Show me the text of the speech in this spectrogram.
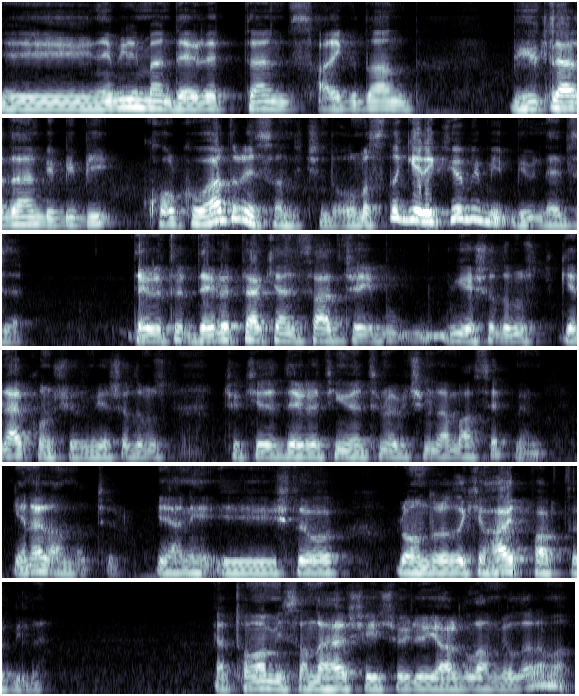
eee, ne bileyim ben devletten, saygıdan, büyüklerden bir, bir, bir korku vardır insanın içinde. Olması da gerekiyor bir, bir, bir nebze. Devlet, devlet derken sadece bu, bu yaşadığımız, genel konuşuyorum. Yaşadığımız Türkiye'de devletin yönetilme biçiminden bahsetmiyorum. Genel anlatıyorum. Yani e, işte o Londra'daki Hyde Park'ta bile. Yani tamam insanlar her şeyi söylüyor, yargılanmıyorlar ama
